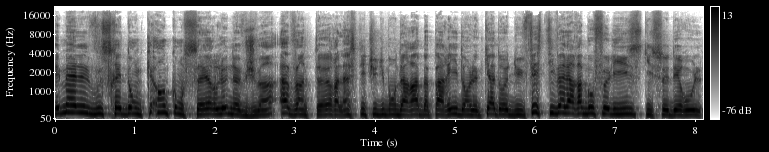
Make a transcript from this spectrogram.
Emel, vous serez donc en concert le 9 juin à 20h à l'Institut du monde arabe à Paris dans le cadre du Festival Arabopholis qui se déroule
